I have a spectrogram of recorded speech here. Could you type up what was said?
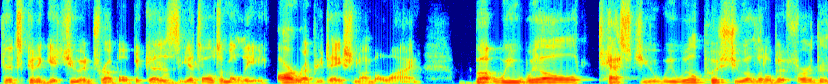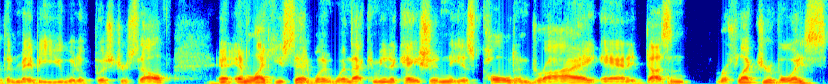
that's going to get you in trouble because it's ultimately our reputation on the line. But we will test you. We will push you a little bit further than maybe you would have pushed yourself. Mm-hmm. And, and like you said, when, when that communication is cold and dry and it doesn't reflect your voice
